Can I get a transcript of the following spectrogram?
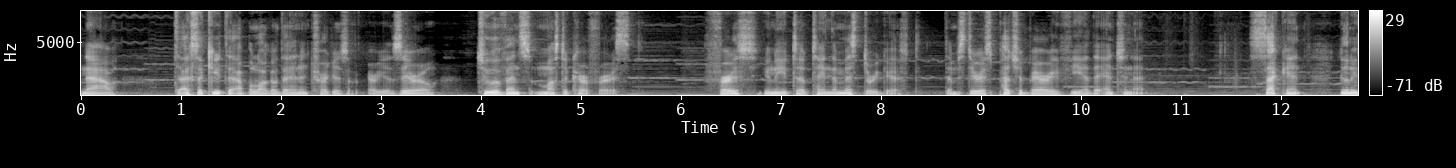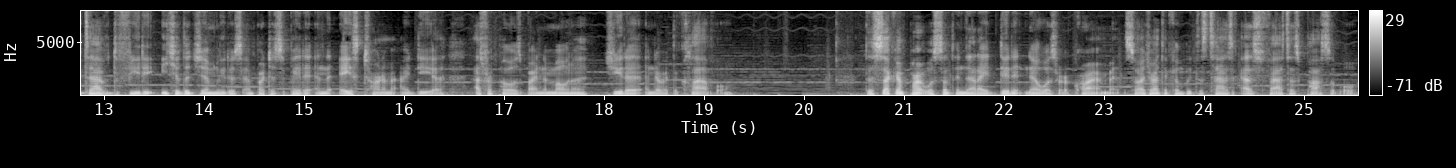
Now, to execute the epilogue of the Hidden Treasures of Area Zero, two events must occur first. First, you need to obtain the Mystery Gift, the mysterious Pecha Berry via the internet. Second, You'll need to have defeated each of the gym leaders and participated in the ACE tournament idea as proposed by Nemona, Geeta, and Director Clavel. The second part was something that I didn't know was a requirement, so I tried to complete this task as fast as possible,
